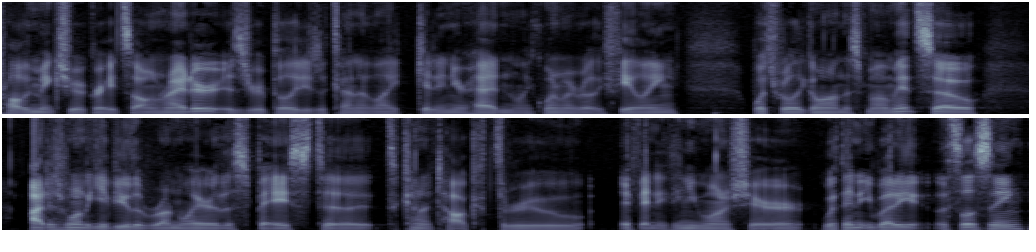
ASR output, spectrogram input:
probably makes you a great songwriter is your ability to kind of like get in your head and like, what am I really feeling? What's really going on this moment? So I just want to give you the runway or the space to, to kind of talk through if anything you want to share with anybody that's listening.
